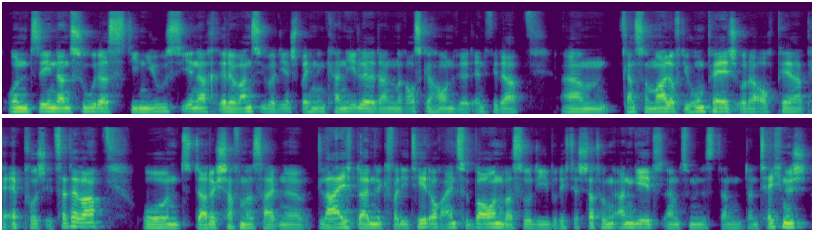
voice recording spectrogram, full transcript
und sehen dann zu, dass die News je nach Relevanz über die entsprechenden Kanäle dann rausgehauen wird. Entweder ähm, ganz normal auf die Homepage oder auch per, per App-Push etc. Und dadurch schaffen wir es halt eine gleichbleibende Qualität auch einzubauen, was so die Berichterstattung angeht, ähm, zumindest dann, dann technisch.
